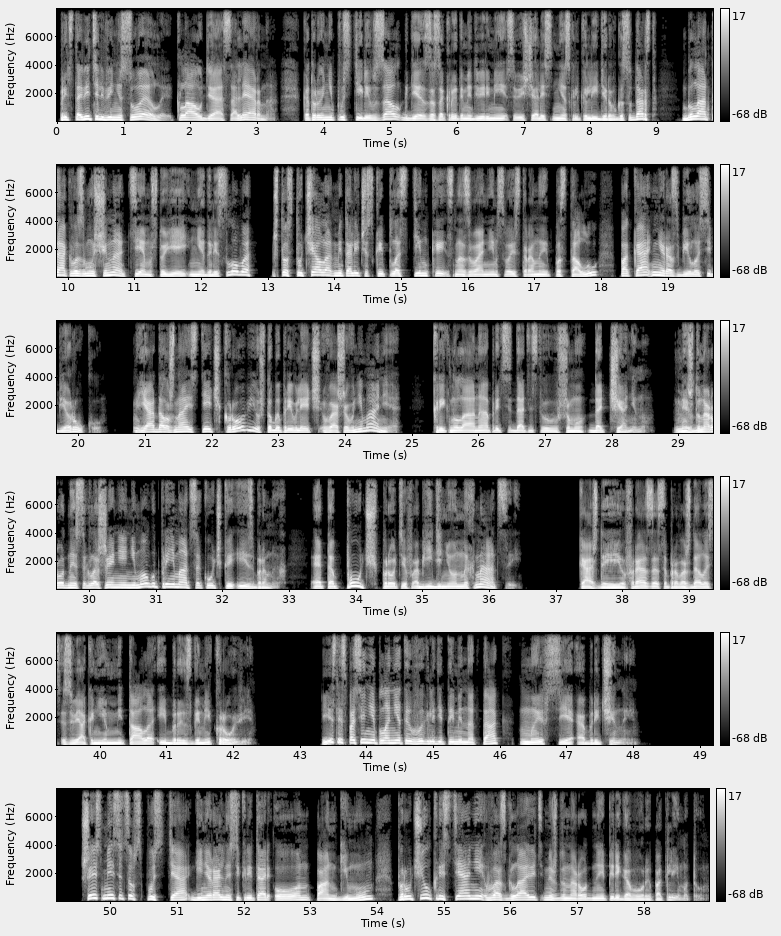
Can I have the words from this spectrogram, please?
Представитель Венесуэлы, Клаудия Салерна, которую не пустили в зал, где за закрытыми дверьми совещались несколько лидеров государств, была так возмущена тем, что ей не дали слова, что стучала металлической пластинкой с названием своей страны по столу, пока не разбила себе руку. «Я должна истечь кровью, чтобы привлечь ваше внимание», — крикнула она председательствовавшему датчанину. «Международные соглашения не могут приниматься кучкой избранных. Это путь против объединенных наций». Каждая ее фраза сопровождалась звяканьем металла и брызгами крови. Если спасение планеты выглядит именно так, мы все обречены. Шесть месяцев спустя генеральный секретарь ООН Пан Гимун поручил крестьяне возглавить международные переговоры по климату.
